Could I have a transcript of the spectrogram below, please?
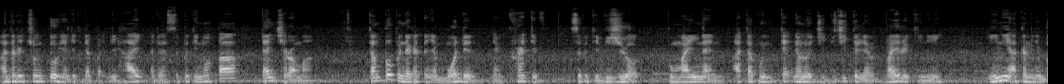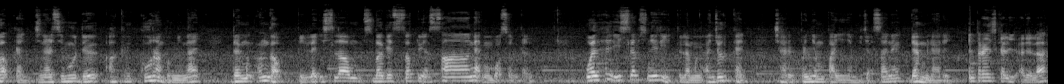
Antara contoh yang kita dapat lihat adalah seperti nota dan ceramah. Tanpa pendekatan yang moden, yang kreatif seperti visual, permainan ataupun teknologi digital yang viral kini, ini akan menyebabkan generasi muda akan kurang berminat dan menganggap nilai Islam sebagai sesuatu yang sangat membosankan. Walhal Islam sendiri telah menganjurkan cara penyampaian yang bijaksana dan menarik. Antara sekali adalah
